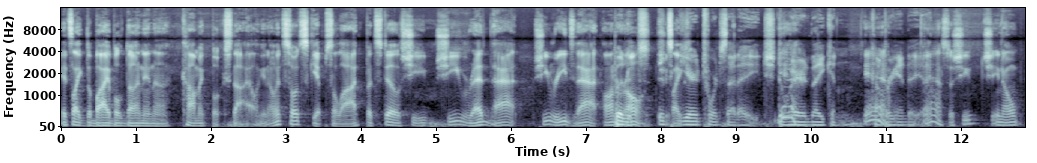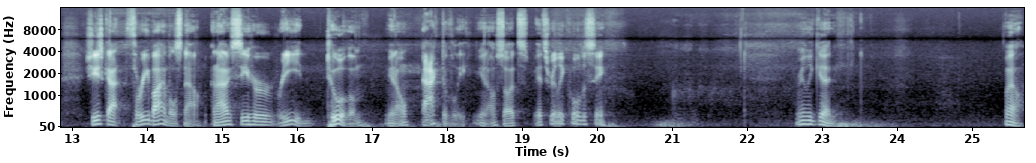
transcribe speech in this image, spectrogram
it's like the Bible done in a comic book style, you know. It's so it skips a lot, but still she she read that. She reads that on But her own. it's, She's it's like geared towards that age to Yeah. where they can yeah, comprehend it. Yeah. Yeah, so she, she you know, she's got 3 Bibles now, and I see her read two of them, you know, actively, you know. So it's it's really cool to see. Really good. Well,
